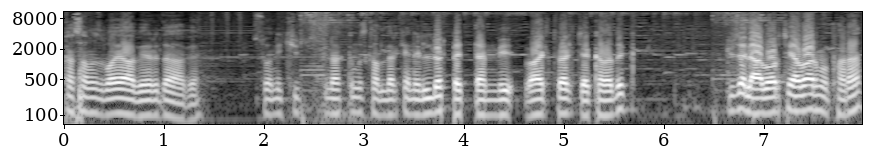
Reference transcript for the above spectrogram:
Kasamız bayağı verdi abi. Son 2-3 gün hakkımız kaldı derken 54 betten bir wild wild yakaladık. Güzel abi ortaya var mı paran?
